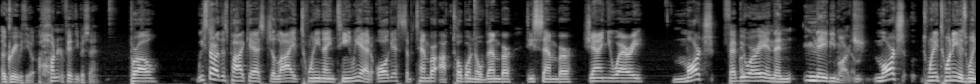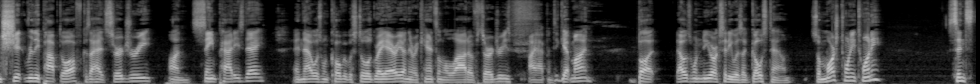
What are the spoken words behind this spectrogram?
agree with you. Hundred and fifty percent. bro. We started this podcast July 2019. We had August, September, October, November, December, January, March. February and then maybe March. Um, March 2020 is when shit really popped off because I had surgery on St. Patty's Day, and that was when COVID was still a gray area and they were canceling a lot of surgeries. I happened to get mine, but that was when New York City was a ghost town. So March 2020, since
